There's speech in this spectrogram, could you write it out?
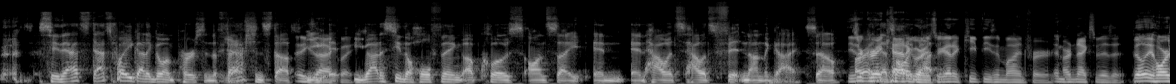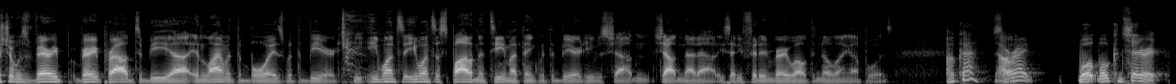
See, that's that's why you got to go in person. The fashion stuff, you- exactly. You, got to see the whole thing up close on site and and how it's how it's fitting on the guy. So These are right, great that's all categories. got. We got to keep these in mind for our next visit. Billy Horschel was very, very proud to be uh, in line with the boys with the beard. He, he wants, a, he wants a spot on the team, I think, with the beard. He was shouting, shouting that out. He said he fit in very well with the No Laying Up boys. Okay, all right. We'll we'll consider it.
